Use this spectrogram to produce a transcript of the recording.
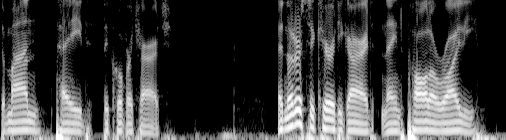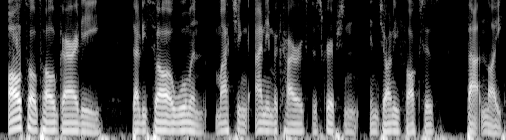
the man paid the cover charge. Another security guard named Paul O'Reilly also told Gardaí that he saw a woman matching Annie McCarrick's description in Johnny Fox's that night.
